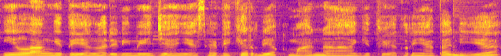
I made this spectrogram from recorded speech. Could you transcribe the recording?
ngilang gitu ya nggak ada di mejanya. Saya pikir dia ke mana gitu ya. Ternyata dia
